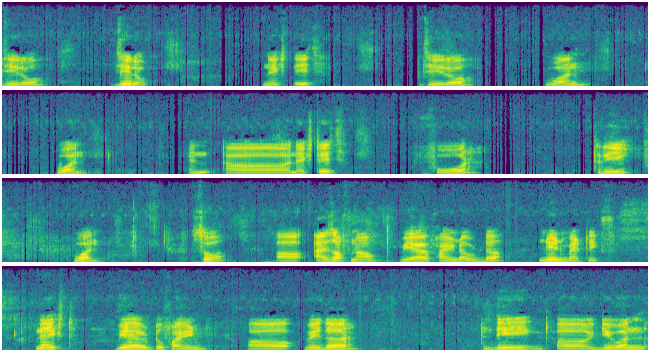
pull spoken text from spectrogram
0 0 next is 0 1 1 and uh, next is 4 3 1 so uh, as of now we have find out the need matrix. Next we have to find uh, whether the uh, given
